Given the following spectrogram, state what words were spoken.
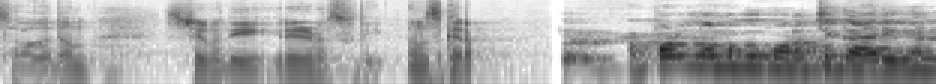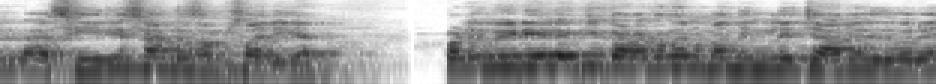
സ്വാഗതം ശ്രീമതി രേണുസുതി. നമസ്കാരം. അപ്പോൾ നമുക്ക് കുറച്ച് കാര്യങ്ങൾ സീരിയസ് ആയിട്ട് സംസാരിക്കാം. അപ്പോൾ ഈ വീഡിയോയിലേക്ക് കടക്കുന്നതിന് നിങ്ങൾ ഈ ചാനൽ ഇതുവരെ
